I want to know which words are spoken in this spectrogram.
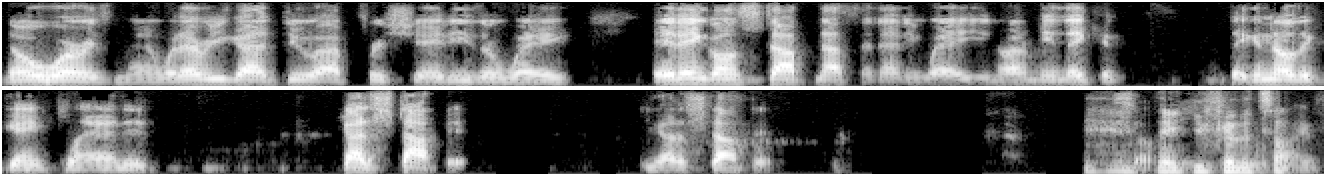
No worries, man. Whatever you gotta do, I appreciate either way. It ain't gonna stop nothing anyway. You know what I mean? They can they can know the game plan. It gotta stop it. You gotta stop it. So. Thank you for the time.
